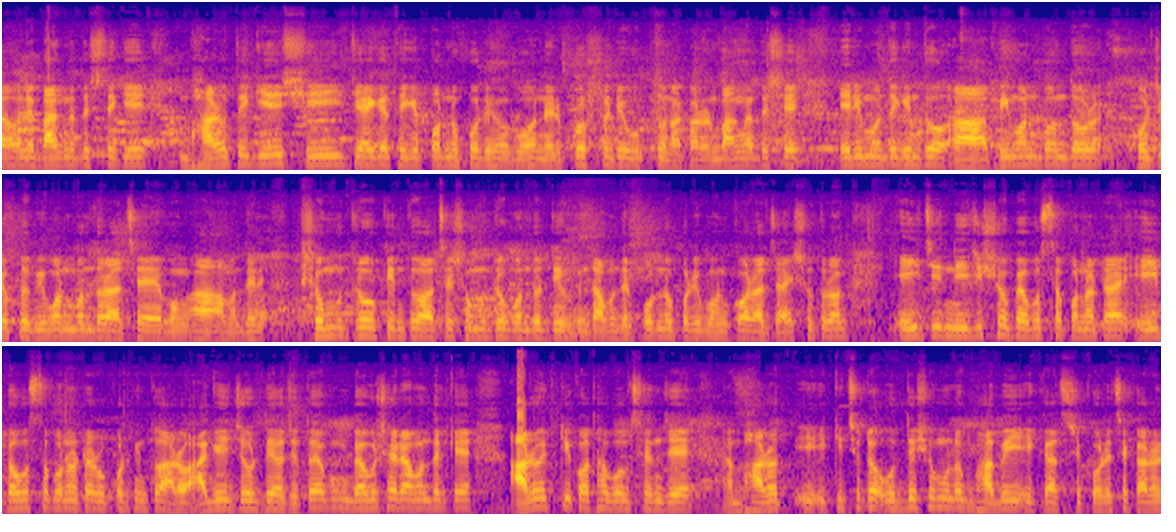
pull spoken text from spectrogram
তাহলে বাংলাদেশ থেকে ভারতে গিয়ে সেই জায়গা থেকে পণ্য পরিবহনের প্রশ্নটি উঠতো না। কারণ বাংলাদেশে এরই মধ্যে কিন্তু বিমানবন্দর, পর্যাপ্ত বিমানবন্দর আছে এবং আমাদের সমুদ্রও কিন্তু আছে। সমুদ্র বন্দর দিয়েও কিন্তু আমাদের পণ্য পরিবহন করা যায়। সুতরাং এই যে নিজস্ব ব্যবস্থাপনাটা, এই ব্যবস্থাপনাটার উপর কিন্তু আরও আগেই জোর দেওয়া যেত এবং ব্যবসায়ীরা আমাদেরকে আরও একটি কথা বলছেন যে, ভারত কিছুটা উদ্দেশ্যমূলকভাবেই এই কাজটি করেছে। কারণ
